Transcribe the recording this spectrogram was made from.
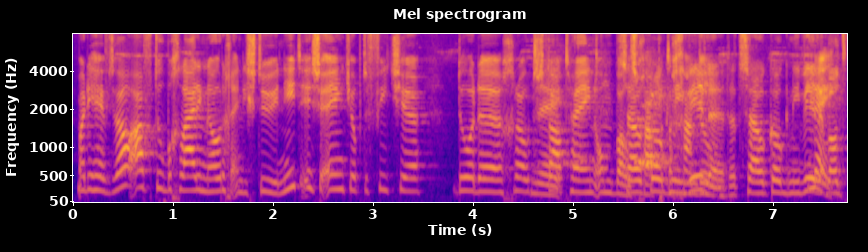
maar die heeft wel af en toe begeleiding nodig. En die stuur je niet in zijn eentje op de fietsje door de grote Nee. stad heen om zou ik boodschappen ook te niet gaan willen. doen. Dat zou ik ook niet willen. Nee. Want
